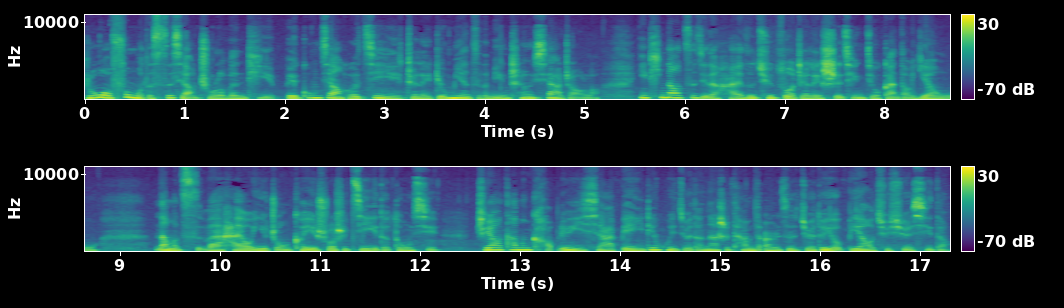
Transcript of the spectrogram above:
如果父母的思想出了问题，被工匠和技艺这类丢面子的名称吓着了，一听到自己的孩子去做这类事情就感到厌恶，那么此外还有一种可以说是记忆的东西，只要他们考虑一下，便一定会觉得那是他们的儿子绝对有必要去学习的。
